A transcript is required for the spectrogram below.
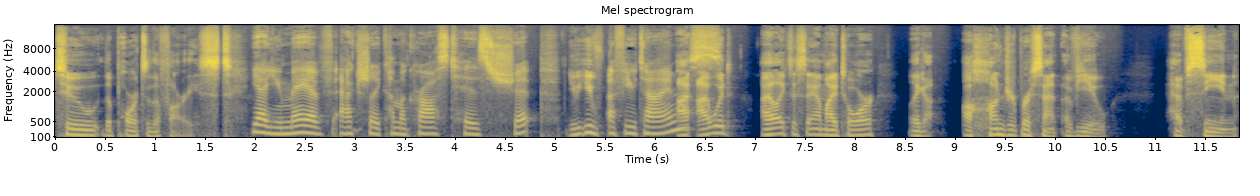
to the ports of the Far East. Yeah, you may have actually come across his ship You, you've, a few times. I, I would, I like to say on my tour, like a hundred percent of you have seen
